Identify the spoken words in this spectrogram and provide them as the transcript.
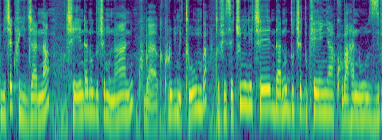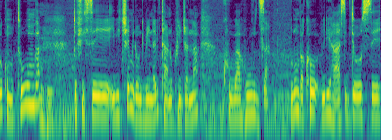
ibice kwijana cenda n'uduce munani kubakuru b'imitumba dufise cumi n'icenda n'uduce dukenya ku bahanuzi bo ku mutumba mhm. dufise ibice mirongo ibiri na bitanu ku ijana urumva ko biri hasi byose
